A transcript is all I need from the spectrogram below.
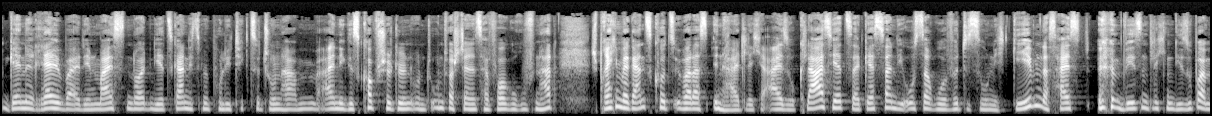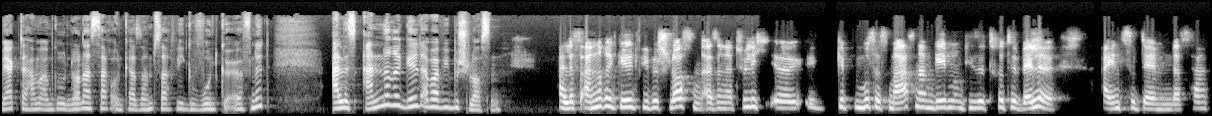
generell bei den meisten Leuten, die jetzt gar nichts mit Politik zu tun haben, einiges Kopfschütteln und Unverständnis hervorgerufen hat. Sprechen wir ganz kurz über das Inhaltliche. Also klar ist jetzt seit gestern, die Osterruhe wird es so nicht geben. Das heißt, im Wesentlichen, die Supermärkte haben am grünen Donnerstag und Samstag wie gewohnt geöffnet. Alles andere gilt aber wie beschlossen. Alles andere gilt wie beschlossen. Also natürlich äh, gibt, muss es Maßnahmen geben, um diese dritte Welle einzudämmen. Das hat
